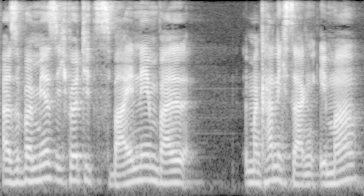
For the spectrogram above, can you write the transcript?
Also bei mir ist, ich würde die 2 nehmen, weil man kann nicht sagen immer.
